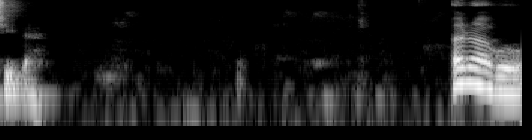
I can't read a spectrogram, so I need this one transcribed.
ရှိတယ်အဲ့ဒါကို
